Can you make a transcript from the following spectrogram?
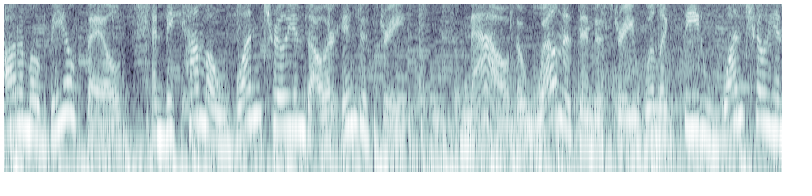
automobile sales and become a $1 trillion industry. Now, the wellness industry will exceed $1 trillion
